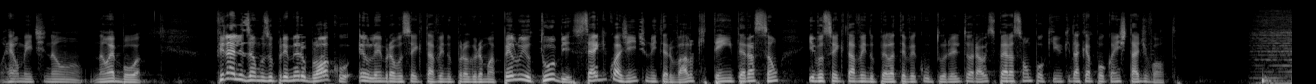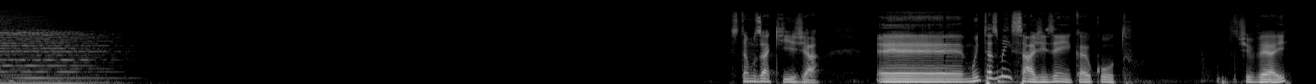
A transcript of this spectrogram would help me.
realmente não, não é boa. Finalizamos o primeiro bloco. Eu lembro a você que está vendo o programa pelo YouTube, segue com a gente no intervalo que tem interação. E você que está vendo pela TV Cultura Litoral, espera só um pouquinho que daqui a pouco a gente está de volta. Estamos aqui já. É... Muitas mensagens, hein, Caio Couto? Se tiver aí.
